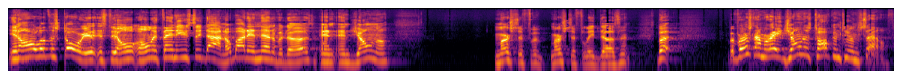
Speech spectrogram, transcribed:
In all of the story, it's the only thing that you see die. Nobody in Nineveh does, and, and Jonah mercifully, mercifully doesn't. But, but verse number eight, Jonah's talking to himself.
